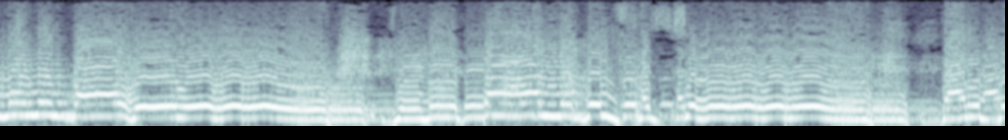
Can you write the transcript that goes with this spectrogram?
من باہو جڑے پال سچے درد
